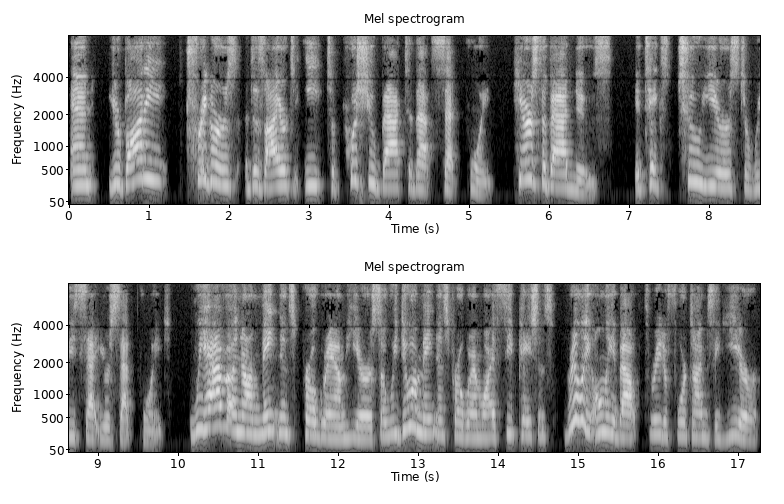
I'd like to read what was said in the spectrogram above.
And your body triggers a desire to eat to push you back to that set point. Here's the bad news. It takes two years to reset your set point. We have in our maintenance program here. So we do a maintenance program where I see patients really only about three to four times a year.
